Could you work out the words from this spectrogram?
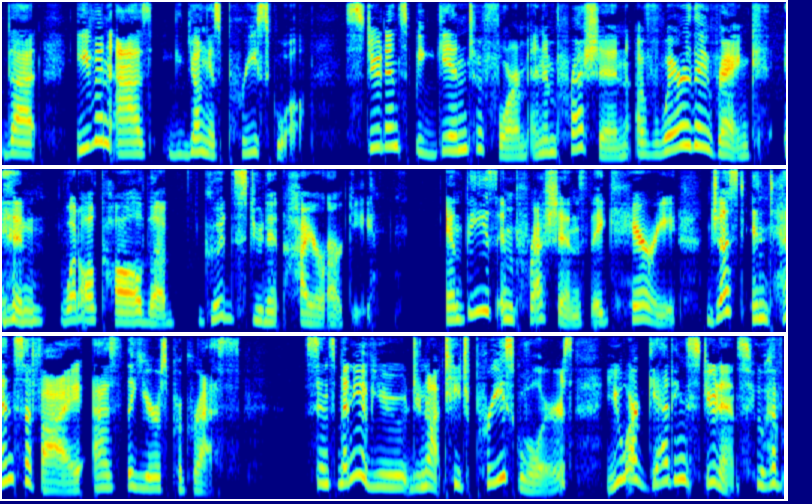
that even as young as preschool, students begin to form an impression of where they rank in what I'll call the good student hierarchy. And these impressions they carry just intensify as the years progress. Since many of you do not teach preschoolers, you are getting students who have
